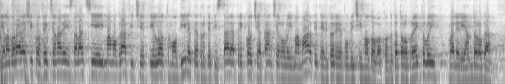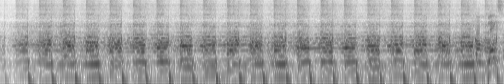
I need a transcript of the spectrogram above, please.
Elaborarea și confecționarea instalației mamografice pilot mobile pentru depistarea precoce a cancerului mamar pe teritoriul Republicii Moldova. Conducătorul proiectului, Valerian Dorogan. Complex complex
